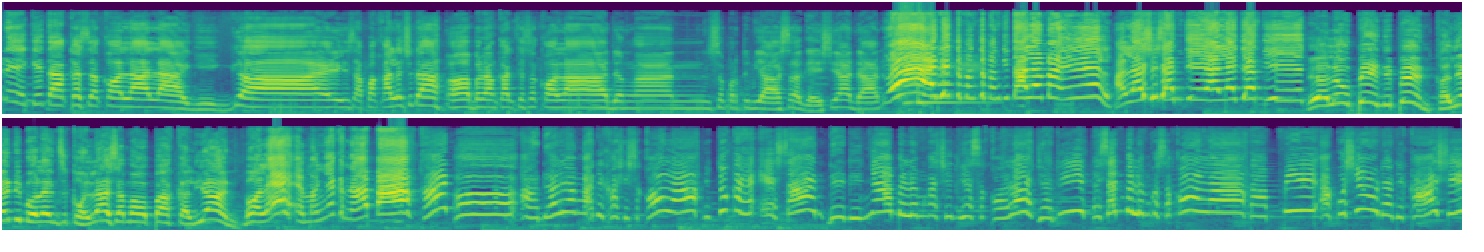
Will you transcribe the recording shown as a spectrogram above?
ini kita ke sekolah lagi guys. Apa kalian sudah eh, berangkat ke sekolah dengan seperti biasa guys ya dan wah ada teman-teman kita halo Mail, halo Susanti, halo Jarjit. Halo Upin, Ipin. Kalian dibolehin sekolah sama opa kalian. Boleh? Emangnya kenapa? Kan eh, ada yang nggak dikasih sekolah. Itu kayak Esan. Dedinya belum ngasih dia sekolah, jadi Esan belum ke sekolah. Tapi aku sih udah dikasih.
